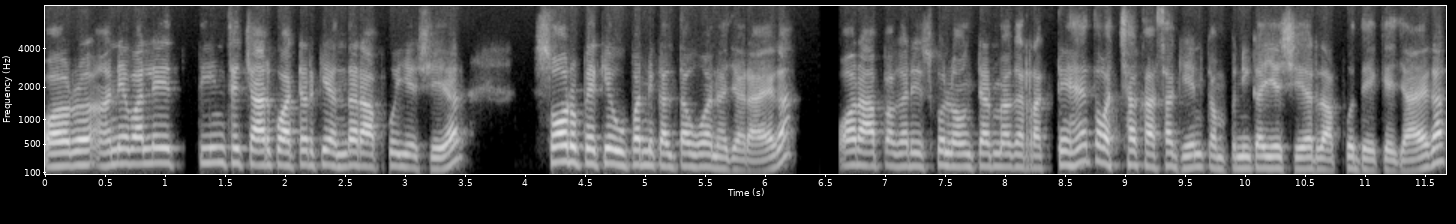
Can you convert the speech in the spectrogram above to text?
और आने वाले तीन से चार क्वार्टर के अंदर आपको ये शेयर सौ रुपए के ऊपर निकलता हुआ नज़र आएगा। और आप अगर इसको लॉन्ग टर्म में अगर रखते हैं तो अच्छा खासा गेन कंपनी का ये शेयर आपको दे के जाएगा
